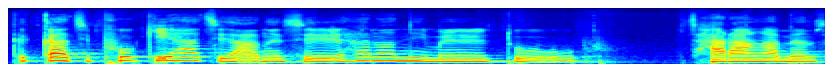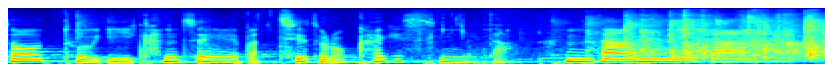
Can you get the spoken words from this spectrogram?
끝까지 포기하지 않으실 하나님을 또 자랑하면서 또 이 간증을 마치도록 하겠습니다. 감사합니다.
